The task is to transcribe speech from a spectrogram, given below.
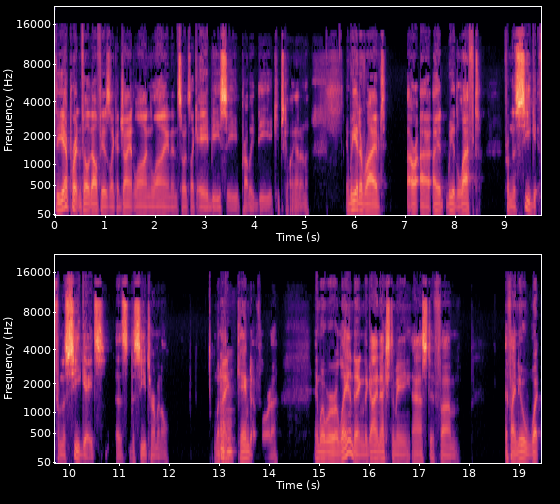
the airport in Philadelphia is like a giant long line, and so it's like A, B, C, probably D. It keeps going. I don't know. And we had arrived, or uh, I had we had left from the C from the C gates, as the C terminal, when I Mhm. came to Florida. And when we were landing, the guy next to me asked if um, if I knew what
